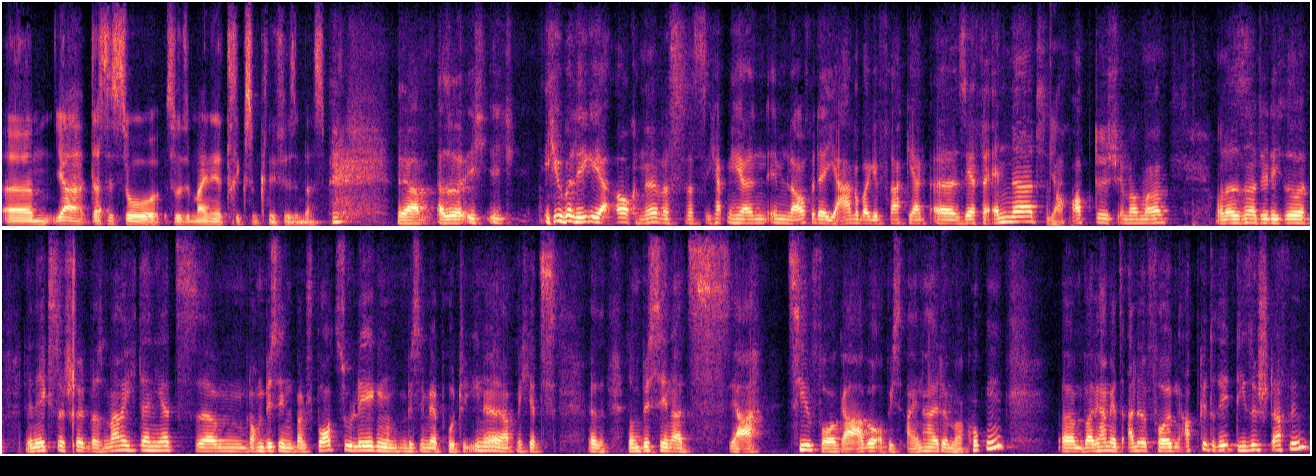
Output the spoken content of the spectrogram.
Ähm, ja, das ist so, so meine Tricks und Kniffe sind das. Ja, also ich, ich, ich überlege ja auch, ne, was, was ich habe mich ja im Laufe der Jahre bei gefragt, ja, äh, sehr verändert, ja. auch optisch immer mal. Und das ist natürlich so der nächste Schritt, was mache ich denn jetzt? Ähm, noch ein bisschen beim Sport zulegen und ein bisschen mehr Proteine. Habe mich jetzt äh, so ein bisschen als, ja, Zielvorgabe, ob ich es einhalte, mal gucken. Ähm, weil wir haben jetzt alle Folgen abgedreht, diese Staffel.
